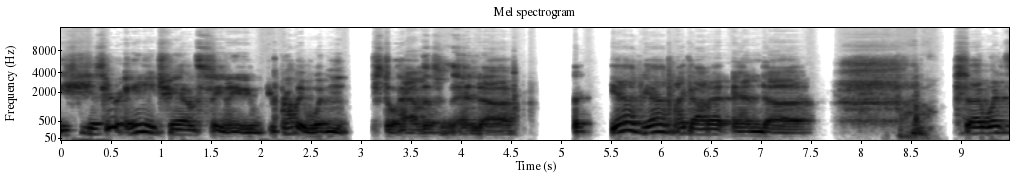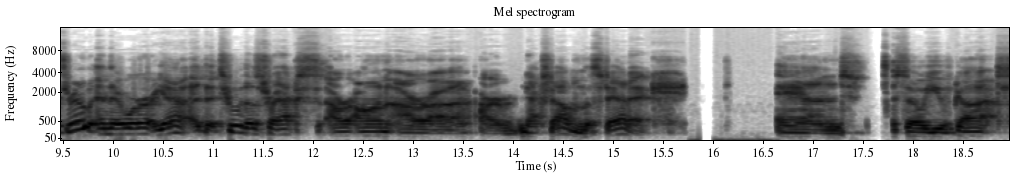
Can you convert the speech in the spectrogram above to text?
"Is there any chance you know you, you probably wouldn't still have this?" And uh, yeah, yeah, I got it. And uh, Wow. so I went through, and there were yeah, the two of those tracks are on our uh, our next album, The Static, and so you've got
